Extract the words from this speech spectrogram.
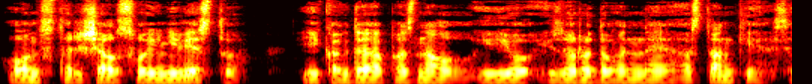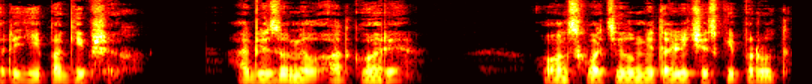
Он встречал свою невесту, и когда опознал ее изуродованные останки среди погибших, обезумел от горя он схватил металлический прут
